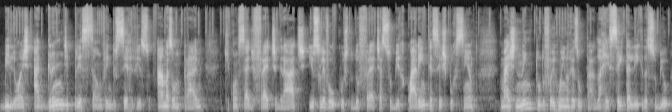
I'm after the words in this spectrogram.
bilhões. A grande pressão vem do serviço Amazon Prime, que concede frete grátis. Isso levou o custo do frete a subir 46%, mas nem tudo foi ruim no resultado. A receita líquida subiu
